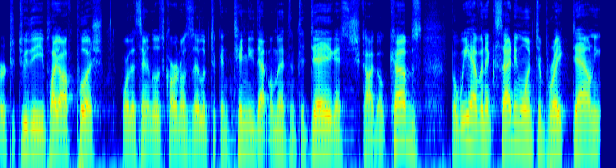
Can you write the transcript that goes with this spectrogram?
or to, the playoff push for the St. Louis Cardinals as they look to continue that momentum today against the Chicago Cubs. But we have an exciting one to break down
